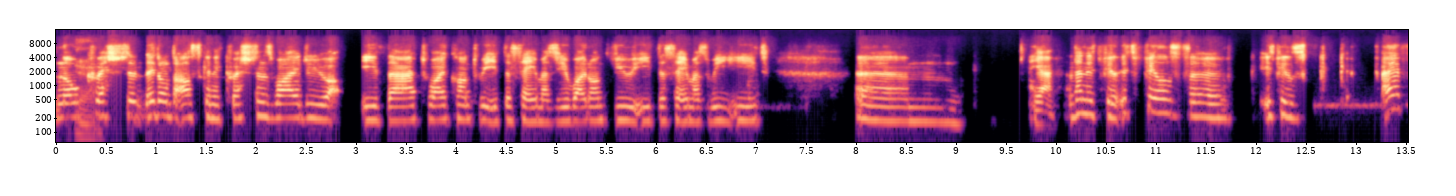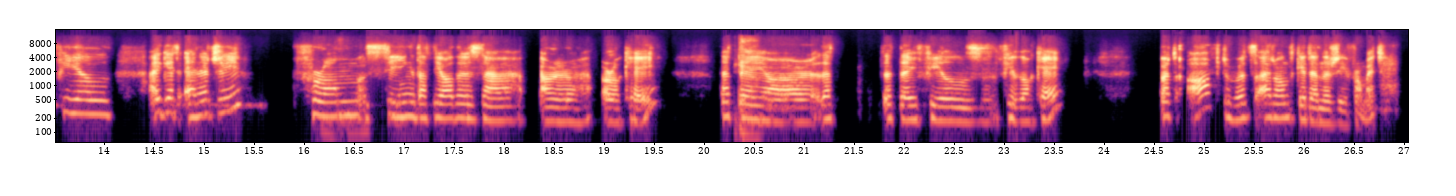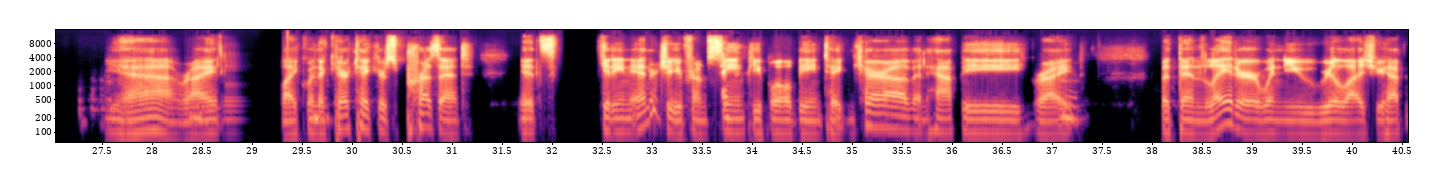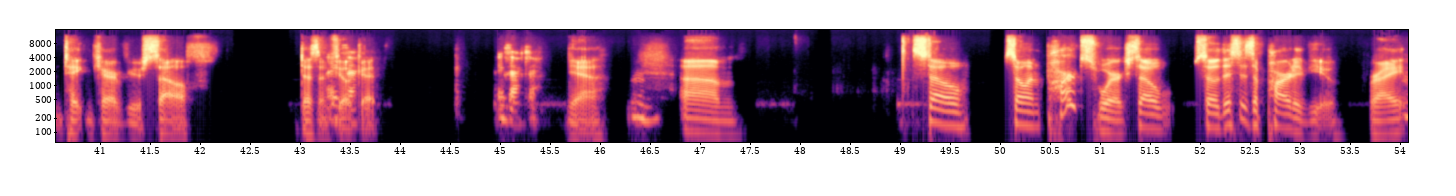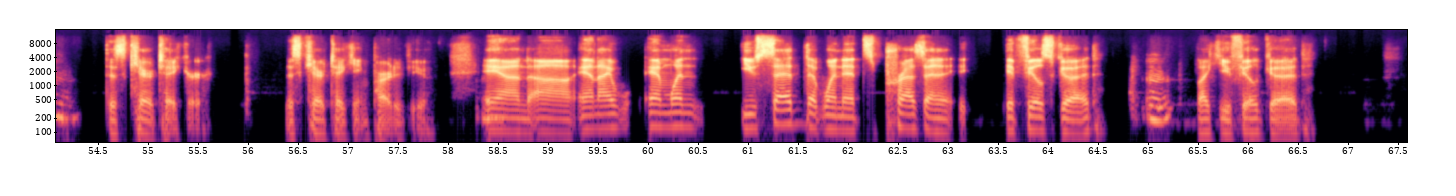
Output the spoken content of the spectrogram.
No Yeah. question. They don't ask any questions. Why do you eat that? Why can't we eat the same as you? Why don't you eat the same as we eat? Um, yeah, and then it feels it feels uh, it feels. I feel I get energy from mm-hmm. seeing that the others are are, are okay, that they are that that they feels feel okay. but afterwards I don't get energy from it. Yeah, right. Mm-hmm. Like when the mm-hmm. caretaker's present, it's getting energy from seeing people being taken care of and happy, right? Mm. But then later, when you realize you haven't taken care of yourself, doesn't exactly. feel good. Exactly. Yeah. Mm. Um, so, so in parts work, so so this is a part of you, right? Mm. This caretaker, this caretaking part of you, mm. and uh, and I and when you said that when it's present, it, it feels good, mm. like you feel good.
